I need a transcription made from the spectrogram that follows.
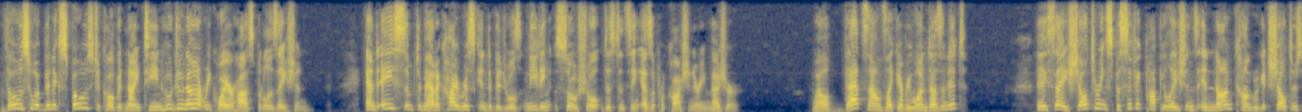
Those who have been exposed to COVID 19 who do not require hospitalization, and asymptomatic high risk individuals needing social distancing as a precautionary measure. Well, that sounds like everyone, doesn't it? They say sheltering specific populations in non congregate shelters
